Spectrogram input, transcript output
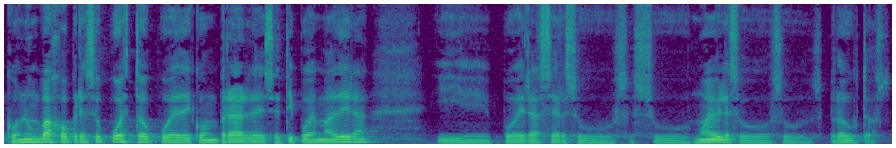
con un bajo presupuesto puede comprar ese tipo de madera y poder hacer sus, sus muebles, sus, sus productos.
